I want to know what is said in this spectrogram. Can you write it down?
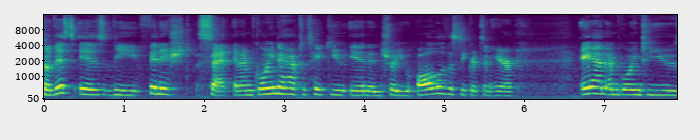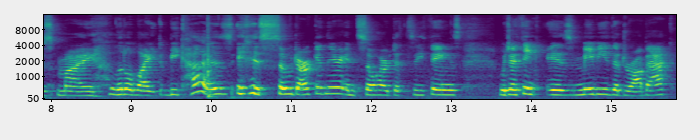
So this is the finished set and I'm going to have to take you in and show you all of the secrets in here and I'm going to use my little light because it is so dark in there and so hard to see things which I think is maybe the drawback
